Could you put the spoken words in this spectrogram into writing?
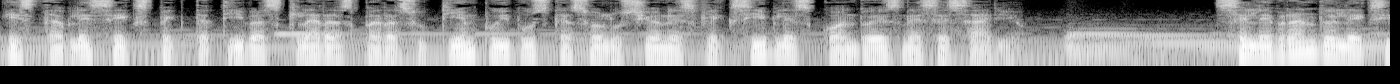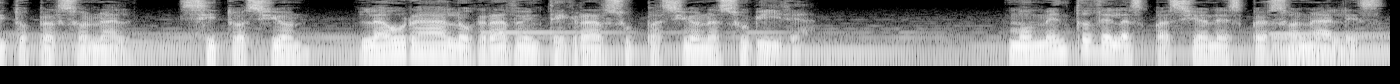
establece expectativas claras para su tiempo y busca soluciones flexibles cuando es necesario. Celebrando el éxito personal, situación, Laura ha logrado integrar su pasión a su vida. Momento de las pasiones personales,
